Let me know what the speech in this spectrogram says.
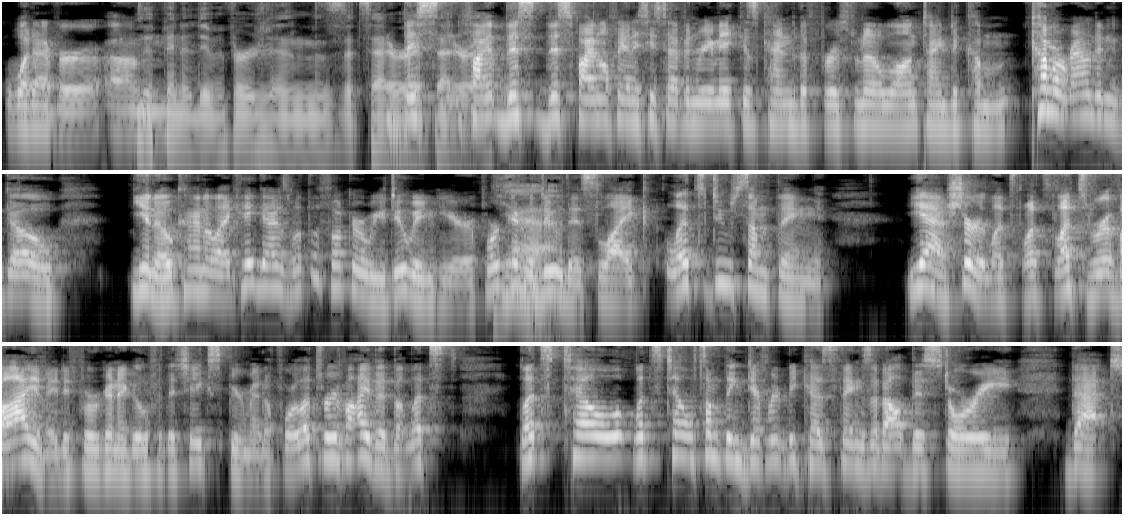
whatever um definitive versions, et cetera, this et cetera. fi- this this Final Fantasy 7 remake is kind of the first one in a long time to come come around and go. You know, kind of like, hey guys, what the fuck are we doing here? If we're Yeah. gonna do this, like, let's do something. Yeah, sure. Let's let's let's revive it. If we're gonna go for the Shakespeare metaphor, let's revive it. But let's let's tell let's tell something different because things about this story that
